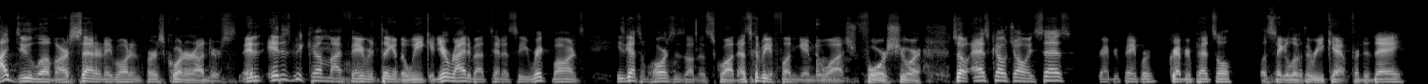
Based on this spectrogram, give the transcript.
I do love our Saturday morning first quarter unders. It, it has become my favorite thing of the week. And you're right about Tennessee. Rick Barnes, he's got some horses on the squad. That's going to be a fun game to watch for sure. So, as coach always says, grab your paper, grab your pencil. Let's take a look at the recap for today.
